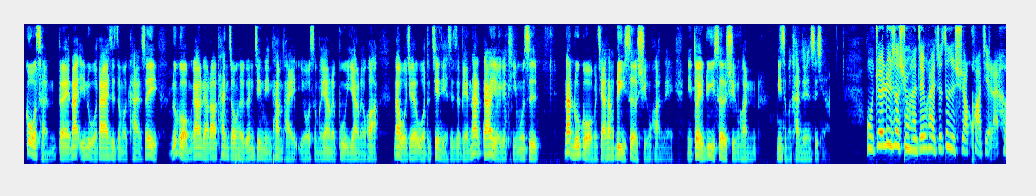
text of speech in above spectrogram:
过程，对，那银鲁我大概是这么看，所以如果我们刚刚聊到碳中和跟净零碳排有什么样的不一样的话。那我觉得我的见解是这边。那刚刚有一个题目是，那如果我们加上绿色循环嘞？你对绿色循环你怎么看这件事情啊？我觉得绿色循环这一块就真的需要跨界来合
